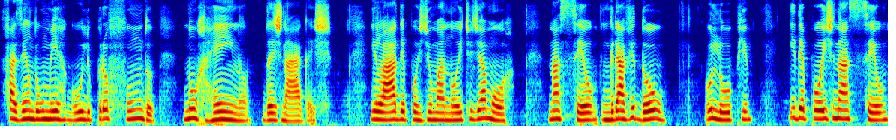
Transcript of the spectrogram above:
fazendo um mergulho profundo no reino das Nagas. E lá, depois de uma noite de amor, nasceu, engravidou o Lupe e depois nasceu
